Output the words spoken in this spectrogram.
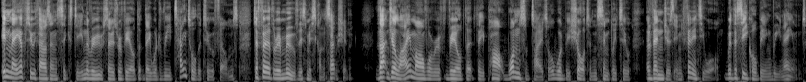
In May of 2016, the Russos revealed that they would retitle the two films to further remove this misconception. That July, Marvel revealed that the Part 1 subtitle would be shortened simply to Avengers Infinity War, with the sequel being renamed.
